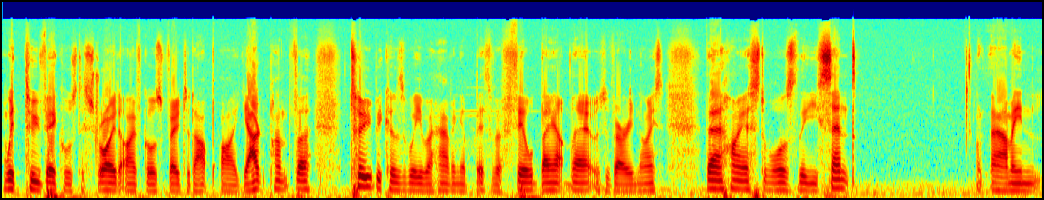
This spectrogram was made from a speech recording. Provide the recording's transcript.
With two vehicles destroyed, I of course voted up our Jagdpanther 2 because we were having a bit of a field day up there, it was very nice. Their highest was the Scent. I mean,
